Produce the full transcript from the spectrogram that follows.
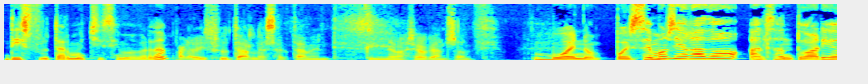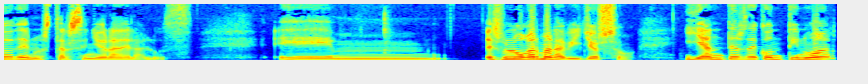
disfrutar muchísimo, ¿verdad? Para disfrutarla exactamente, sin demasiado cansancio. Bueno, pues hemos llegado al santuario de Nuestra Señora de la Luz. Eh, es un lugar maravilloso. Y antes de continuar,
